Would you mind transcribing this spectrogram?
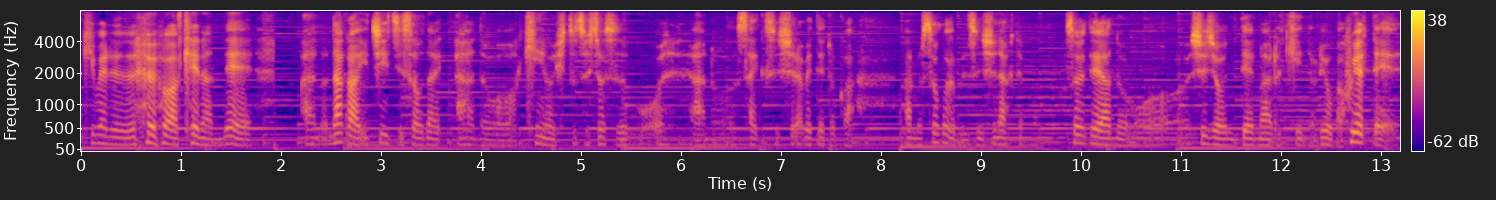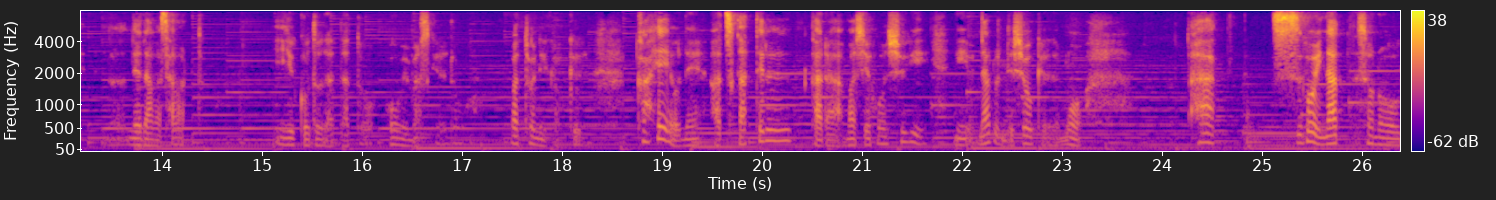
決めるわけなんで、あの、中いちいちそうだ、あの、金を一つ一つこう、あの、採掘調べてとか、あの、そういうこと別にしなくても、それで、あの、市場に出回る金の量が増えて、値段が下がるということだったと思いますけれども、まあ、とにかく、貨幣をね、扱ってるから、まあ、資本主義になるんでしょうけれども、あ、すごいな、その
